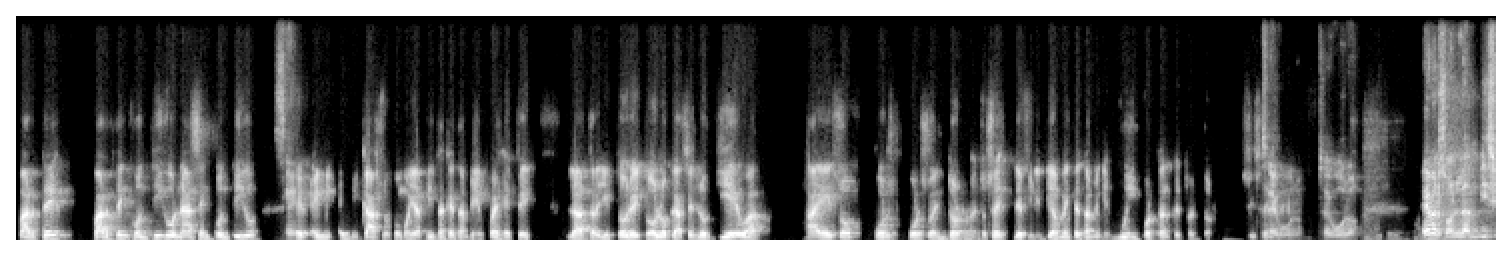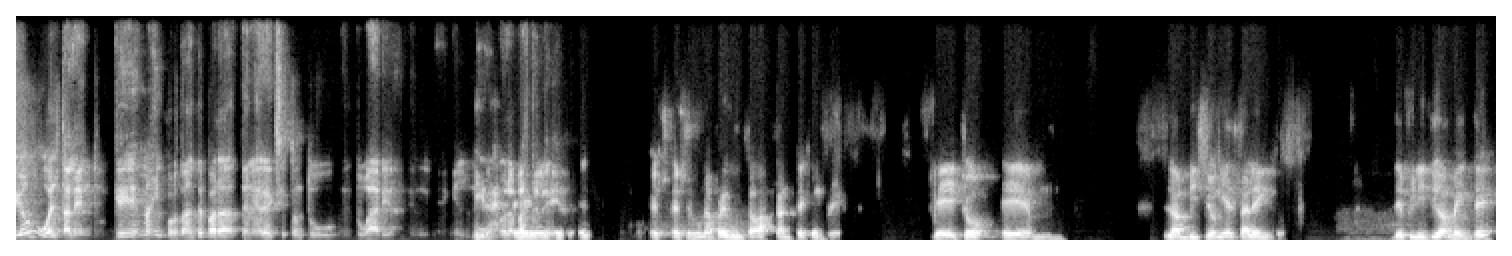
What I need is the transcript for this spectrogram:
parte, parten contigo, nacen contigo. Sí. En, en, mi caso, como hay artistas que también, pues, este, la trayectoria y todo lo que hacen los lleva a eso por, por su entorno. Entonces, definitivamente también es muy importante tu entorno. Sí, seguro, seguro. Emerson, ¿la ambición o el talento? ¿Qué es más importante para tener éxito en tu, en tu área, en, en el Mira, de la pastelería? Eh, eso es una pregunta bastante compleja. De hecho, eh, la ambición y el talento. Definitivamente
